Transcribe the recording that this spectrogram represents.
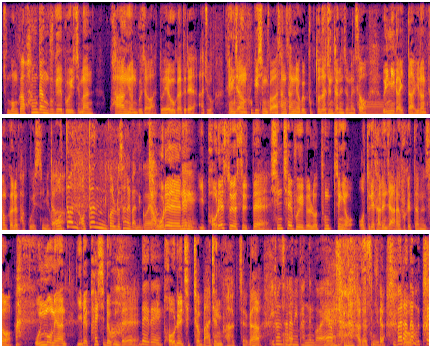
좀 뭔가 황당무계해 보이지만 과학 연구자와 또 애호가들의 아주 굉장한 호기심과 어. 상상력을 북돋아준다는 점에서 어. 의미가 있다 이런 평가를 받고 있습니다. 어떤 어떤 걸로 상을 받는 거예요? 자 올해는 네. 이 벌에 쏘였을 때 신체 부위별로 통증이 어떻게 다른지 알아보겠다면서 온몸에 한 280여 군데 아, 이 벌을 직접 맞은 과학자가 이런 사람이 어, 받는 거예요? 네, 상을 받았습니다. 기발하다 못해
